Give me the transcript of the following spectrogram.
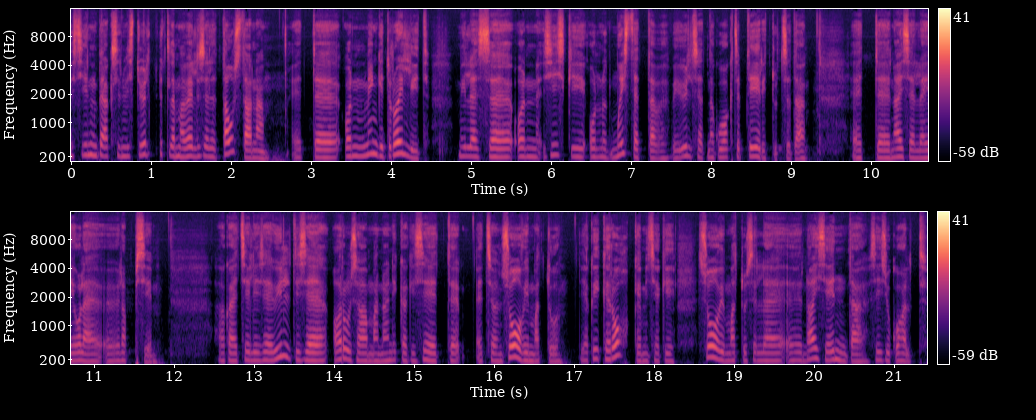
siin peaksin vist ütlema veel selle taustana, et eh, on mingid rollid, milles eh, on siiski olnud mõistetav või üldiselt nagu aktsepteeritud seda, et naisel ei ole lapsi aga et sellise üldise arusaamana on ikkagi see, et, et see on soovimatu ja kõige rohkem isegi soovimatu selle eh, naise enda seisukohalt.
